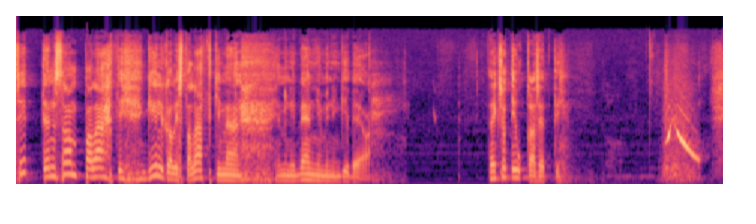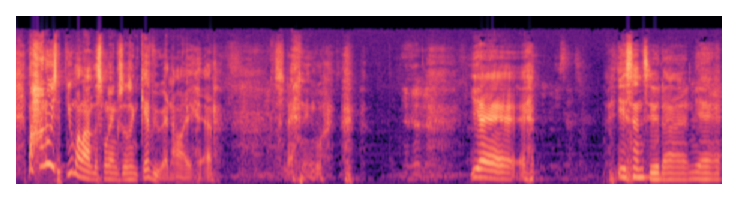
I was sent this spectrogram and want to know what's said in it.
Sitten Samppa lähti Gilgalista lätkimään ja meni Benjaminin Gibeaan. Eikö se ole tiukkaa setti? Mä haluaisin, että Jumala antaisi mulle sellaisen kevyen aiheen. Silleen niin kuin, yeah. Isän sydän, yeah.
